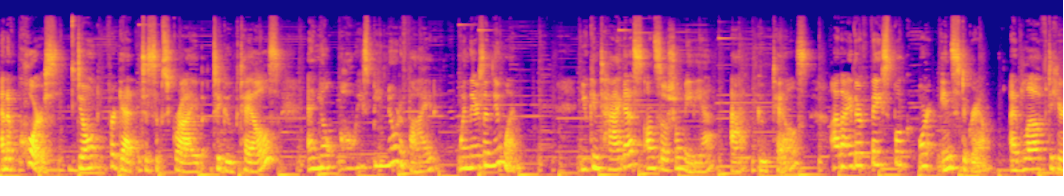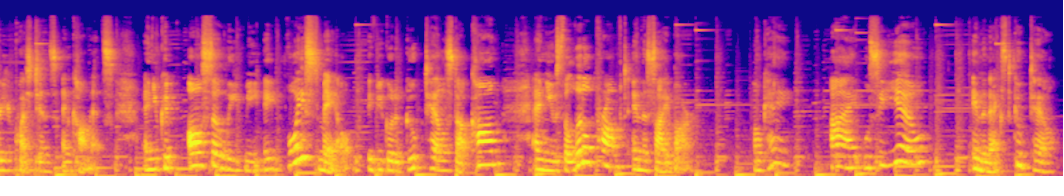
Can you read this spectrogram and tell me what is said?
And of course, don't forget to subscribe to Goop Tales, and you'll always be notified when there's a new one. You can tag us on social media at Goop Tales on either Facebook or Instagram. I'd love to hear your questions and comments. And you can also leave me a voicemail if you go to gooptales.com and use the little prompt in the sidebar. Okay, I will see you in the next Goop Tale.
